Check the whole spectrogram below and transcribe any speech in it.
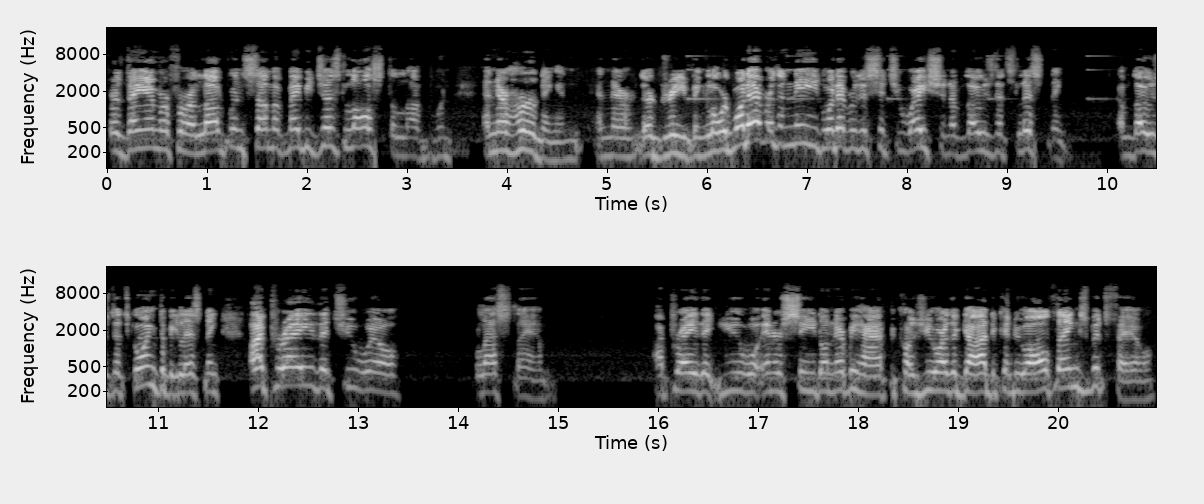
for them or for a loved one. Some have maybe just lost a loved one and they're hurting and, and they're they're grieving. Lord, whatever the need, whatever the situation of those that's listening, of those that's going to be listening, I pray that you will bless them I pray that you will intercede on their behalf because you are the God that can do all things but fail.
